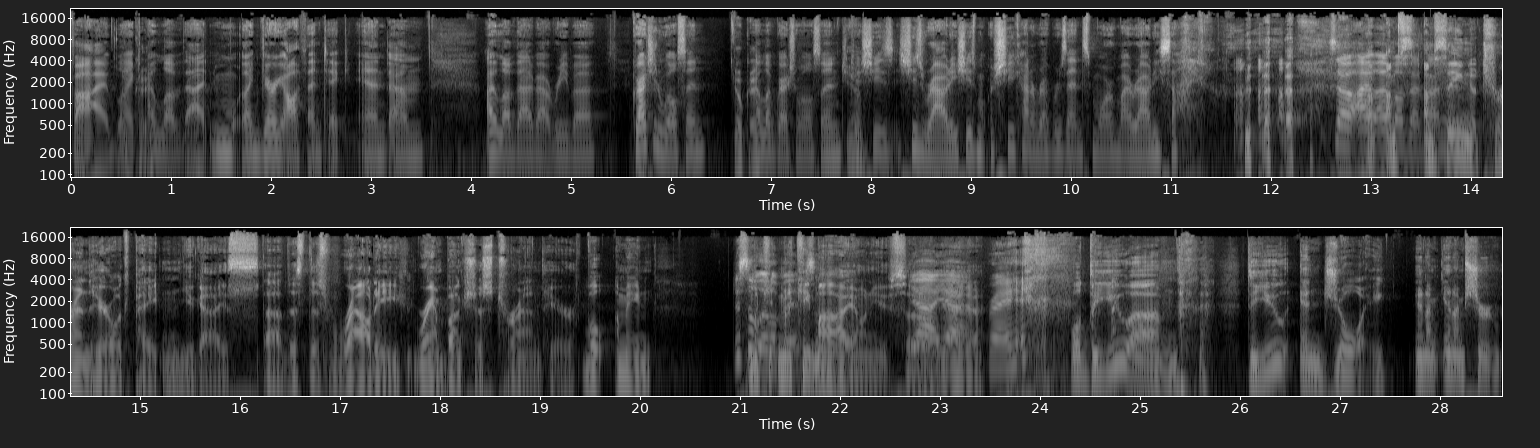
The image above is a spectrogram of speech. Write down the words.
vibe. Like Okay. I love that, More, like very authentic, and um, I love that about Reba. Gretchen Wilson. Okay. I love Gretchen Wilson because Yeah. she's she's rowdy. She's she kind of represents more of my rowdy side. So I, I I'm, love that. I'm her. seeing a trend here with Peyton, you guys. Uh, this this rowdy, rambunctious trend here. Well, I mean, just a I'm little gonna, keep my eye bit. on you. So yeah, Yeah, yeah, right. Well, do you um, do you enjoy? And I'm and I'm sure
